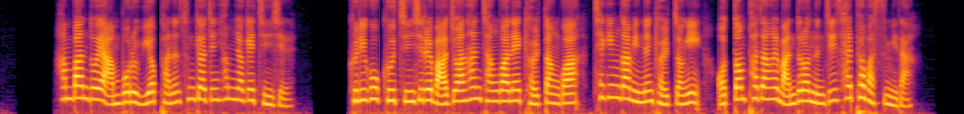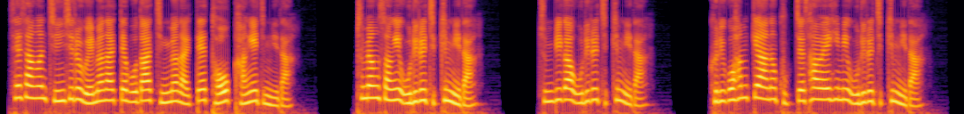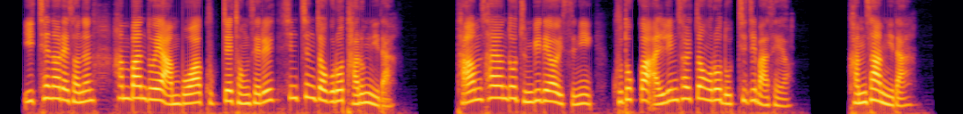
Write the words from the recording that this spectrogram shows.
한반도의 안보를 위협하는 숨겨진 협력의 진실. 그리고 그 진실을 마주한 한 장관의 결단과 책임감 있는 결정이 어떤 파장을 만들었는지 살펴봤습니다. 세상은 진실을 외면할 때보다 직면할 때 더욱 강해집니다. 투명성이 우리를 지킵니다. 준비가 우리를 지킵니다. 그리고 함께하는 국제사회의 힘이 우리를 지킵니다. 이 채널에서는 한반도의 안보와 국제 정세를 심층적으로 다룹니다. 다음 사연도 준비되어 있으니 구독과 알림 설정으로 놓치지 마세요. 감사합니다.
